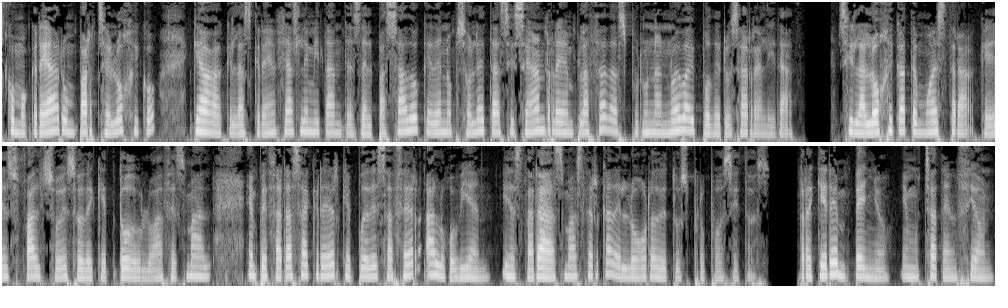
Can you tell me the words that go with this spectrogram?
como crear un parche lógico que haga que las creencias limitantes del pasado queden obsoletas y sean reemplazadas por una nueva y poderosa realidad. Si la lógica te muestra que es falso eso de que todo lo haces mal, empezarás a creer que puedes hacer algo bien y estarás más cerca del logro de tus propósitos. Requiere empeño y mucha atención,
